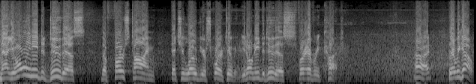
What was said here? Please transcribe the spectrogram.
Now you only need to do this the first time that you load your square tubing. You don't need to do this for every cut. All right, there we go.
